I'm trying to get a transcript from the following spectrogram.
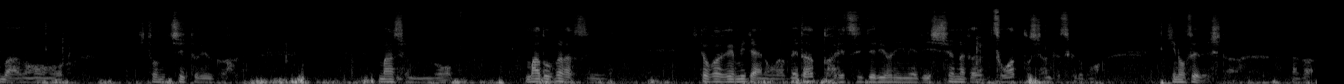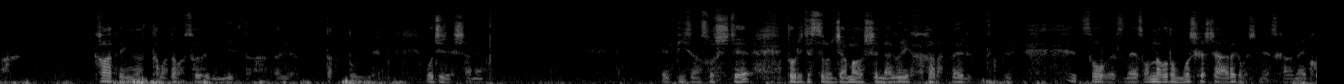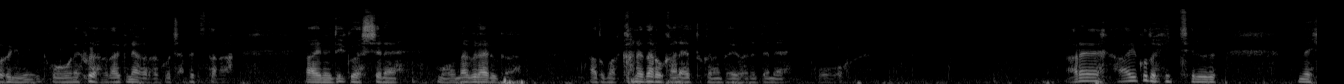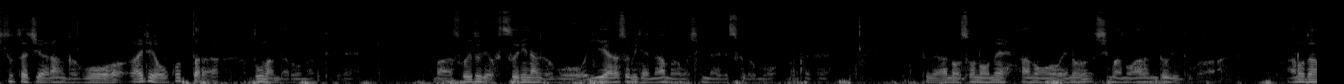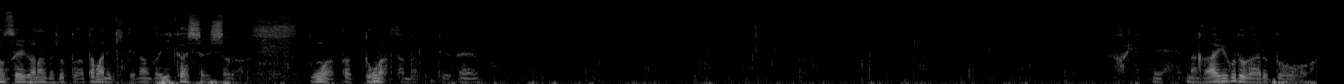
今、あの、人んちというか、マンションの窓ガラスに人影みたいのがベタっと張り付いてるように見えて、一瞬なんかゾワッとしたんですけども、気のせいでした。なんか、カーテンがたまたまそういう風に見えてただけだったというオチでしたね。え P さん、そして撮り鉄の邪魔をして殴りかかられるっていう。そうですね。そんなことももしかしたらあるかもしれないですからね。こういう風に、こうね、ふらふら開きながらこう喋ってたら、ああいうのに出くわしてね、もう殴られるか、あとまあ金だろ金とかなんか言われてね、こう、あれ、ああいうこと言ってる、ね、人たちはなんかこう、相手が怒ったらどうなんだろうなっていうね、まあそういう時は普通になんかこう、言い争いみたいになるのかもしれないですけども、あの、そのね、あの、江ノ島のあの時とか、あの男性がなんかちょっと頭に来てなんか言い返したりしたら、どうなった、どうなってたんだろうっていうね、なんかああいうことがあると、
